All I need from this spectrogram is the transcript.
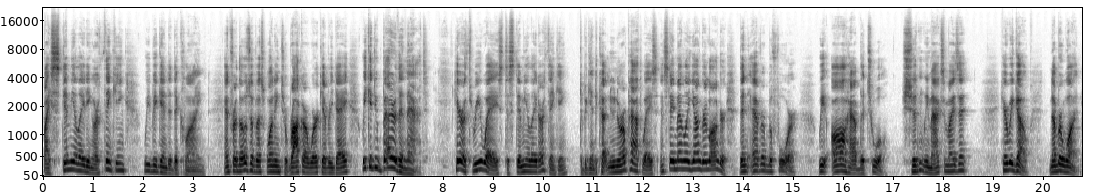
by stimulating our thinking, we begin to decline. And for those of us wanting to rock our work every day, we can do better than that. Here are three ways to stimulate our thinking to begin to cut new neural pathways and stay mentally younger longer than ever before. We all have the tool. Shouldn't we maximize it? Here we go. Number one,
